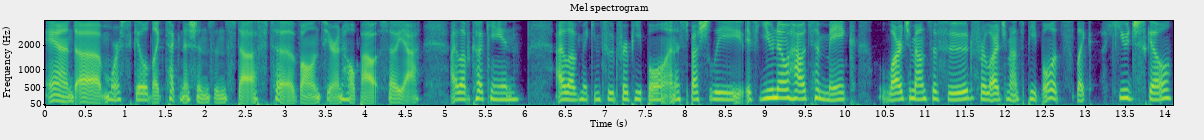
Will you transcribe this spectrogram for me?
and uh, more skilled like technicians and stuff to volunteer and help out. So, yeah, I love cooking. I love making food for people. And especially if you know how to make large amounts of food for large amounts of people, it's like a huge skill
